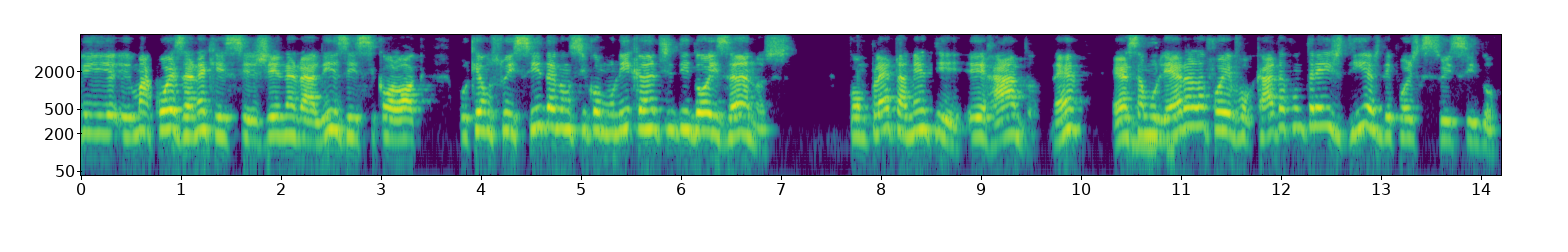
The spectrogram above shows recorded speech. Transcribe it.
e uma coisa, né, que se generaliza e se coloca, porque um suicida não se comunica antes de dois anos completamente errado, né? Essa mulher ela foi evocada com três dias depois que se suicidou.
